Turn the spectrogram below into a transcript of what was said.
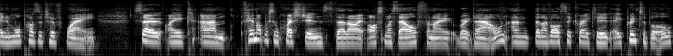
in a more positive way? So I um, came up with some questions that I asked myself and I wrote down, and then I've also created a printable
